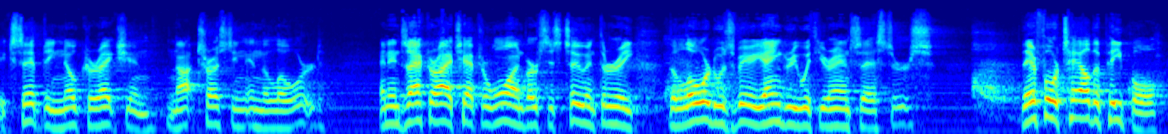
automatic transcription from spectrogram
accepting no correction, not trusting in the Lord. And in Zechariah chapter 1, verses 2 and 3, the Lord was very angry with your ancestors. Therefore, tell the people,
